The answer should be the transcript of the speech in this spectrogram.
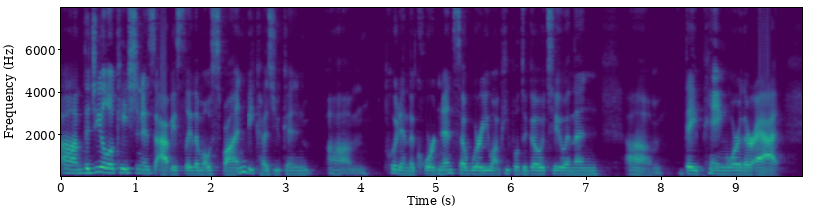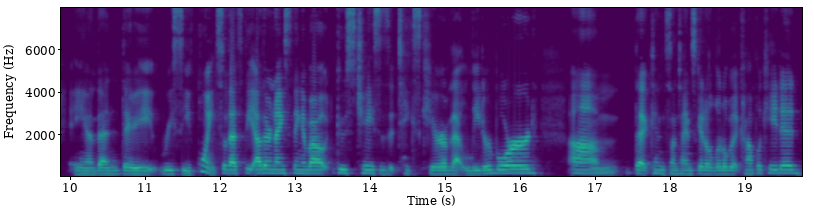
Um, the geolocation is obviously the most fun because you can um, put in the coordinates of where you want people to go to, and then um, they ping where they're at, and then they receive points. So that's the other nice thing about Goose Chase is it takes care of that leaderboard um, that can sometimes get a little bit complicated.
